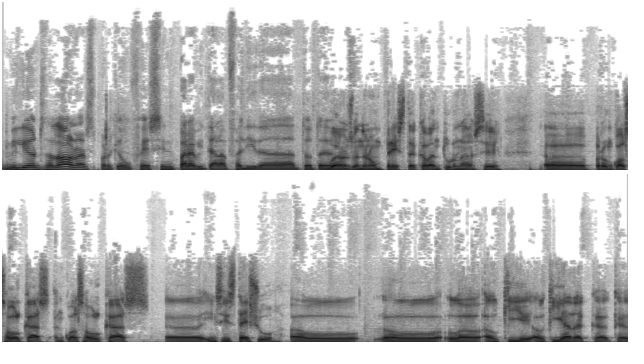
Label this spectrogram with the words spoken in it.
milions de dòlars perquè ho fessin per evitar la fallida de tota... Bueno, ens van donar un préstec que van tornar, sí. Uh, però en qualsevol cas, en qualsevol cas uh, insisteixo, el, el, la, el, qui, el, qui ha de, que, que,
